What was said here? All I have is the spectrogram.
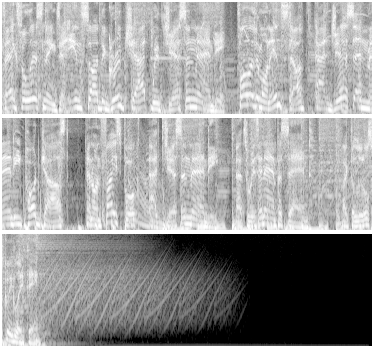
Thanks for listening to Inside the Group Chat with Jess and Mandy. Follow them on Insta at Jess and Mandy Podcast and on Facebook at Jess and Mandy. That's with an ampersand, like the little squiggly thing.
